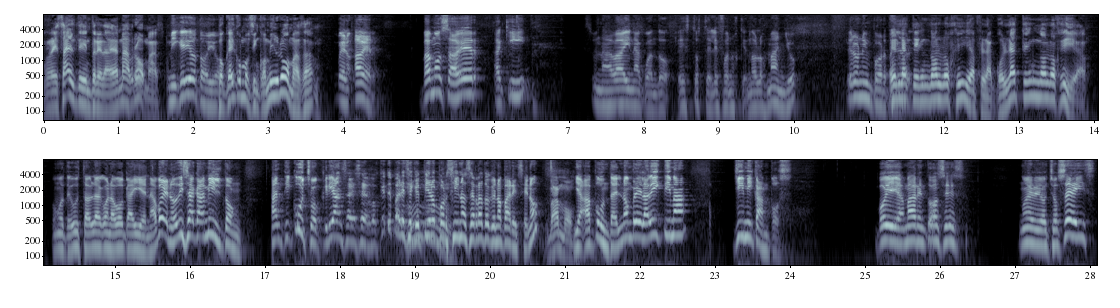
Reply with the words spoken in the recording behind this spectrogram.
resalte entre las demás bromas. Mi querido Toyo. Porque hay como 5.000 bromas, ¿ah? Bueno, a ver, vamos a ver aquí. Es una vaina cuando estos teléfonos que no los manjo, pero no importa. Es la tecnología, flaco, la tecnología. ¿Cómo te gusta hablar con la boca llena? Bueno, dice acá Milton. Anticucho, crianza de cerdos. ¿Qué te parece que Piero Porcino hace rato que no aparece, no? Mm. Vamos. Ya, apunta. El nombre de la víctima, Jimmy Campos. Voy a llamar entonces 986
